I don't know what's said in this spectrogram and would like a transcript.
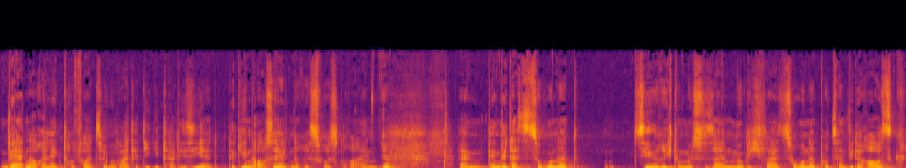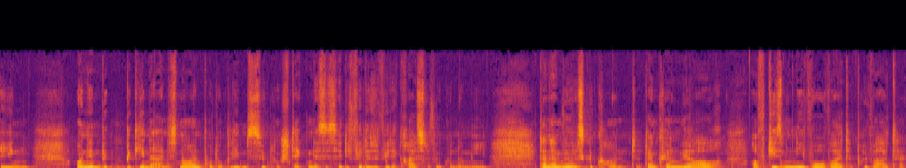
werden auch Elektrofahrzeuge weiter digitalisiert. Da gehen auch seltene Ressourcen rein. Ja. Ähm, wenn wir das zu 100 Zielrichtung müsste sein, möglicherweise zu 100 Prozent wieder rauskriegen und den Be Beginn eines neuen Produktlebenszyklus stecken. Das ist ja die Philosophie der Kreislaufökonomie. Dann haben wir was gekonnt. Dann können wir auch auf diesem Niveau weiter private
